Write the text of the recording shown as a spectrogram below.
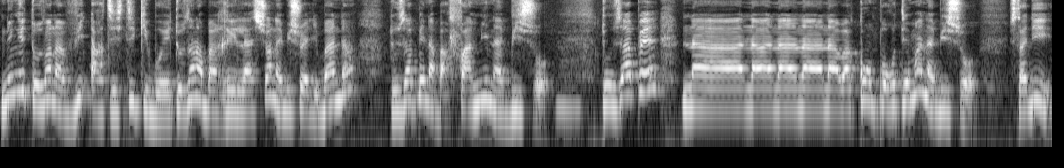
ndenge toza na vie artistique boye toza na barelation na biso ya libanda toza mpe na bafamille na biso toza mpe na, na, na, na, na bacomportement na biso c'est-à-dire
